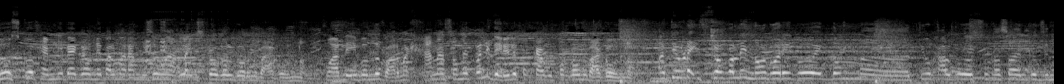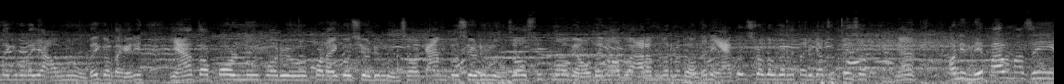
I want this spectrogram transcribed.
जसको फ्यामिली ब्याकग्राउन्ड नेपालमा राम्रो छ उहाँहरूलाई स्ट्रगल गर्नु भएको हुन्न। उहाँहरूले इभन त घरमा खाना समेत पनि धेरैले पकाएको पकाउनु भएको हुन्न। अनि त्यो एउटा स्ट्रगलै नगरेको एकदम त्यो खालको सुख सहेलको जिन्दगीबाट यहाँ आउनु हुँदै गर्दाखेरि यहाँ त पढ्नु पऱ्यो पढाइको सेड्युल हुन्छ कामको सेड्युल हुन्छ सुत्न भ्याउँदैन अथवा आराम गर्न भ्याउँदैन यहाँको स्ट्रगल गर्ने तरिका छुट्टै छ यहाँ। अनि नेपालमा चाहिँ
